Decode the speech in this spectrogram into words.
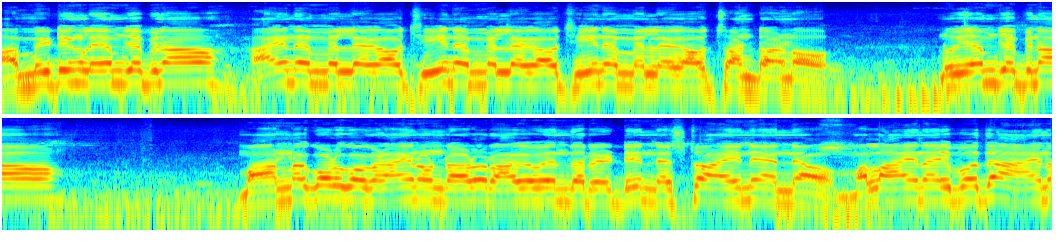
ఆ మీటింగ్లో ఏం చెప్పినావు? ఆయన ఎమ్మెల్యే కావచ్చు ఈయన ఎమ్మెల్యే కావచ్చు ఈయన ఎమ్మెల్యే కావచ్చు అంటున్నావు. నువ్వేం చెప్పినావు? మా అన్న కొడుకు ఒక ఆయన ఉన్నాడు రాఘవేందర్ రెడ్డి. నెక్స్ట్ ఆయనే అన్నావు. మళ్ళీ ఆయన అయిపోతే ఆయన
